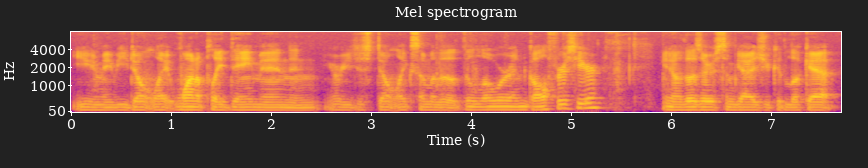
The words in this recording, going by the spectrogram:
you maybe you don't like want to play Dahmen and or you just don't like some of the, the lower end golfers here, you know, those are some guys you could look at.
